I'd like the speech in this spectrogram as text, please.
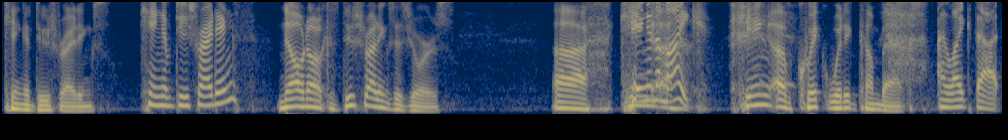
King of Douche Writings. King of douche writings, No, no, because Douche Writings is yours. Uh, King, of the uh, mic. King of quick witted comebacks. I like that.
